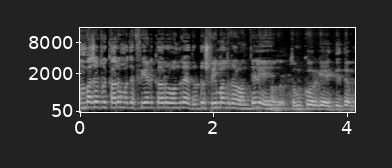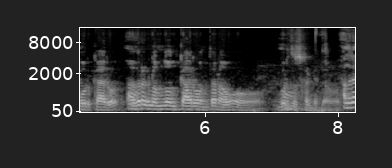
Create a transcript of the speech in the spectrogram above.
ಅಂಬಾಸಿಡರ್ ಕಾರು ಮತ್ತು ಫಿಯೇಟ್ ಕಾರು ಅಂದರೆ ದೊಡ್ಡ ಶ್ರೀಮಂತರು ಅಂತೇಳಿ ತುಮಕೂರಿಗೆ ಇದ್ದಿದ್ದೆ ಮೂರು ಕಾರು. ಅದ್ರಾಗ ನಮ್ದೊಂದು ಕಾರು ಅಂತ ನಾವು ಗುರುತಿಸ್ಕೊಂಡಿದ್ದೆವು ಅಂದರೆ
